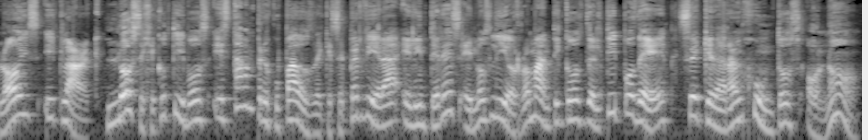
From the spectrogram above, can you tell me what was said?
Lois y Clark. Los ejecutivos estaban preocupados de que se perdiera el interés en los líos románticos del tipo de se quedarán juntos o no,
